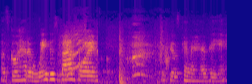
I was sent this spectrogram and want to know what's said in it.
Let's go ahead and weigh this bad boy. It feels kind of heavy.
